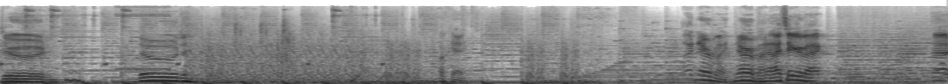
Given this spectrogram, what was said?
Dude. Dude. Okay. Oh, never mind, never mind. I take it back. Uh,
